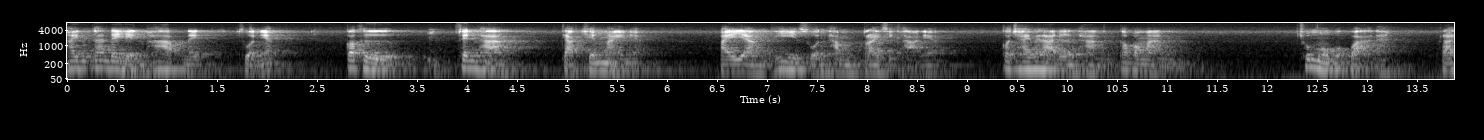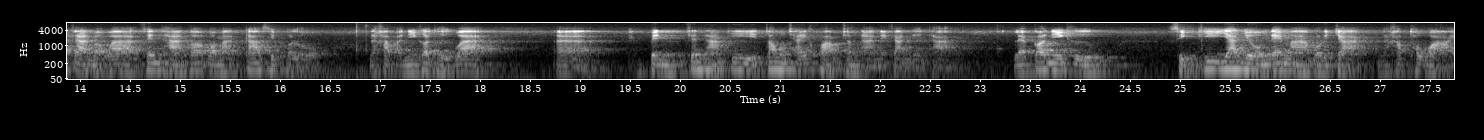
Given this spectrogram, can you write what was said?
ให้ทุกท่านได้เห็นภาพในส่วนเนี้ยก็คือเส้นทางจากเชียงใหม่เนี่ยไปยังที่สวนธรรมไตรสิกขาเนี่ยก็ใช้เวลาเดินทางก็ประมาณชั่วโมงกว่าๆนะพระอาจารย์บอกว่าเส้นทางก็ประมาณ 90กว่าโลนะครับ อันนี้ก็ถือว่าเอ่อเป็นเส้นทางที่ต้องใช้ความชำนาญในการเดินทาง แล้วก็นี่คือสิ่งที่ญาติโยมได้มาบริจาคนะครับ ถวาย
